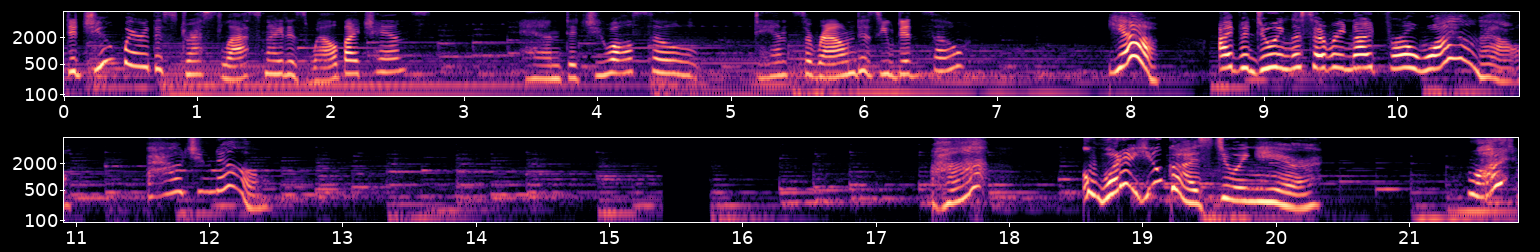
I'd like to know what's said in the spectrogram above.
did you wear this dress last night as well by chance? And did you also dance around as you did so? Yeah, I've been doing this every night for a while now. How'd you know? Huh? What are you guys doing here? What?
